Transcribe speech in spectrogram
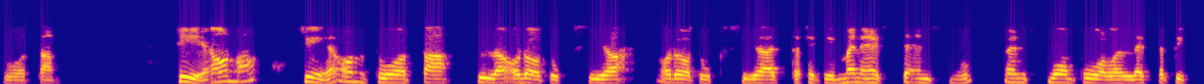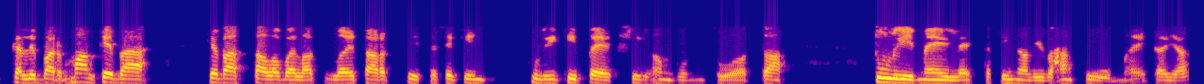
tuota, siihen on, siihen on tuota, kyllä odotuksia, odotuksia, että sekin menee sitten ensi, ensi vuon puolelle, että pitkälle varmaan kevää, kevät talvella tulee tartti, että sekin tuli kipeäksi silloin, kun tuota, tuli meille, että siinä oli vähän kuumeita ja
